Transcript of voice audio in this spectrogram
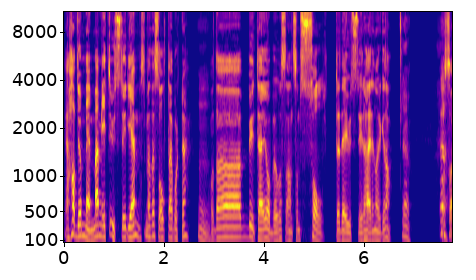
Jeg hadde jo med meg mitt utstyr hjem, som jeg hadde solgt der borte. Mm. Og da begynte jeg å jobbe hos han som solgte det utstyret her i Norge, da. Ja. Og så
